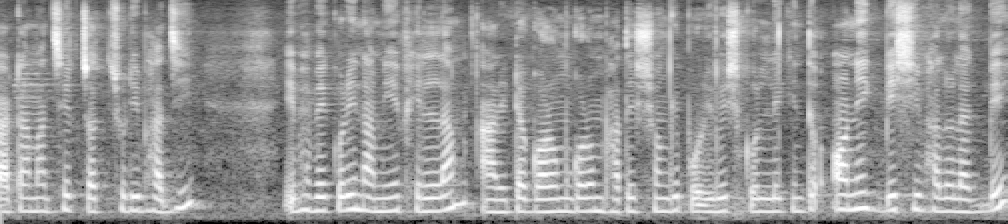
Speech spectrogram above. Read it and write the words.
বাটা মাছের চচ্চড়ি ভাজি। এভাবে করে নামিয়ে ফেললাম। আর এটা গরম গরম ভাতের সঙ্গে পরিবেশ করলে কিন্তু অনেক বেশি ভালো লাগবে।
